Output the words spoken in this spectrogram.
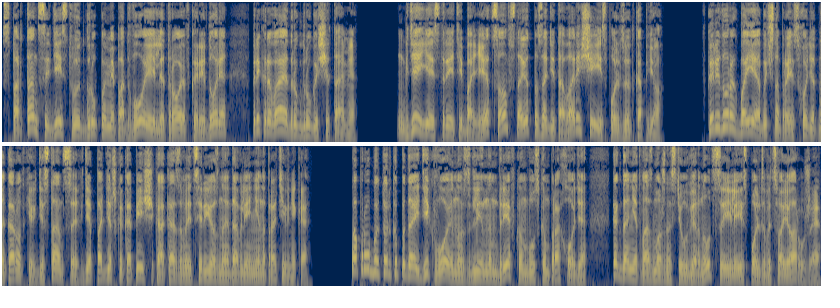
Спартанцы действуют группами по двое или трое в коридоре, прикрывая друг друга щитами. Где есть третий боец, он встает позади товарища и использует копье коридорах бои обычно происходят на коротких дистанциях, где поддержка копейщика оказывает серьезное давление на противника. Попробуй только подойди к воину с длинным древком в узком проходе, когда нет возможности увернуться или использовать свое оружие.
